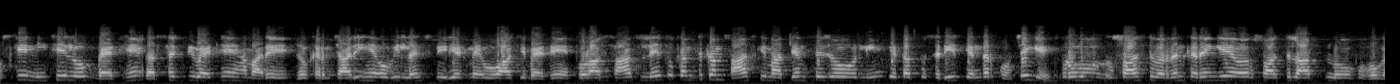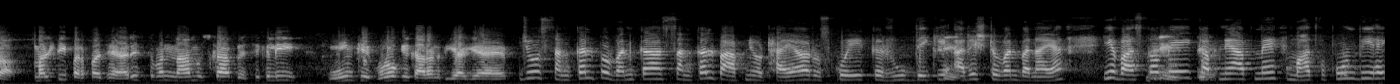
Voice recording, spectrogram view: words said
उसके नीचे लोग बैठे दर्शक भी बैठे हैं हमारे जो कर्मचारी हैं वो भी लंच पीरियड में वो आके बैठे हैं। थोड़ा सांस ले तो कम से कम सांस के माध्यम से जो नीम के तत्व शरीर के अंदर पहुँचेंगे तो वो स्वास्थ्य वर्धन करेंगे और स्वास्थ्य लाभ लोगों को होगा। मल्टीपर्पज है। अरिष्ट वन नाम उसका बेसिकली नीम के गुणों के कारण दिया गया है। जो संकल्प वन का संकल्प आपने उठाया और उसको एक रूप देके के अरिष्ट वन बनाया ये वास्तव में एक अपने आप में महत्वपूर्ण भी है।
